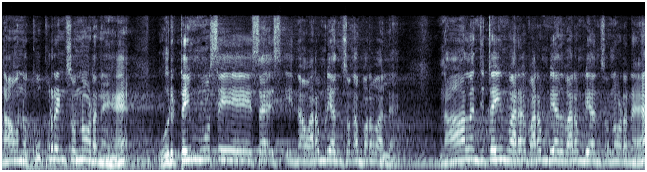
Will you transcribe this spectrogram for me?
நான் உன்னை கூப்பிடுறேன்னு சொன்ன உடனே ஒரு டைம் மோசே ச- நான் வர முடியாதுன்னு சொன்னால் பரவாயில்ல. நாலஞ்சு டைம் வர வர முடியாது வர முடியாதுன்னு சொன்ன உடனே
